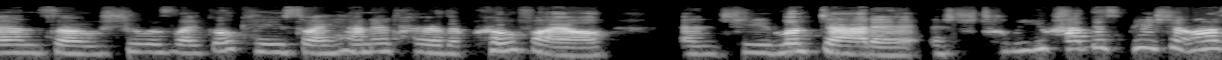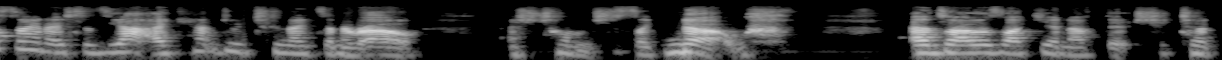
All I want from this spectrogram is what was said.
And so she was like okay. So i handed her the profile and she looked at it and she told me you had this patient last night? I said yeah i can't do two nights in a row. And she told me she's like no. And so i was lucky enough that she took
